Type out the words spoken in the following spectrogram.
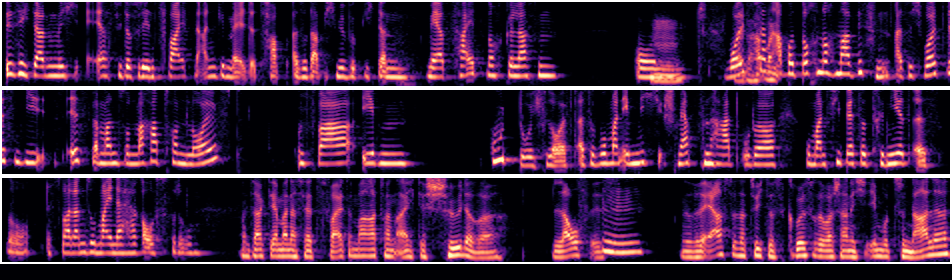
bis ich dann mich erst wieder für den zweiten angemeldet habe. Also da habe ich mir wirklich dann mehr Zeit noch gelassen und hm. wollte es ja, da dann aber doch noch mal wissen. Also ich wollte wissen, wie es ist, wenn man so einen Marathon läuft und zwar eben gut durchläuft, also wo man eben nicht Schmerzen hat oder wo man viel besser trainiert ist. So, das war dann so meine Herausforderung. Man sagt ja immer, dass der zweite Marathon eigentlich der schönere Lauf ist. Mhm. Also der erste ist natürlich das größere, wahrscheinlich emotionale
